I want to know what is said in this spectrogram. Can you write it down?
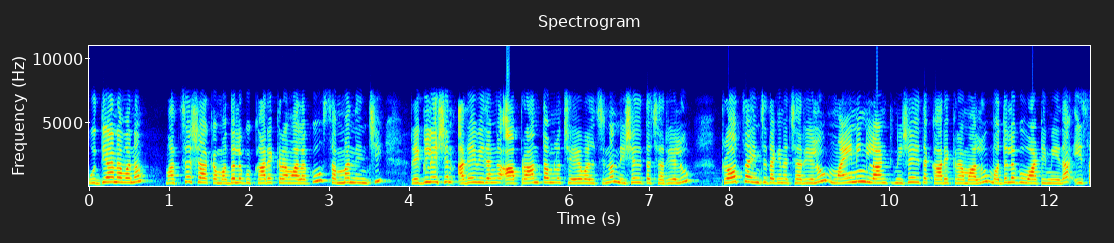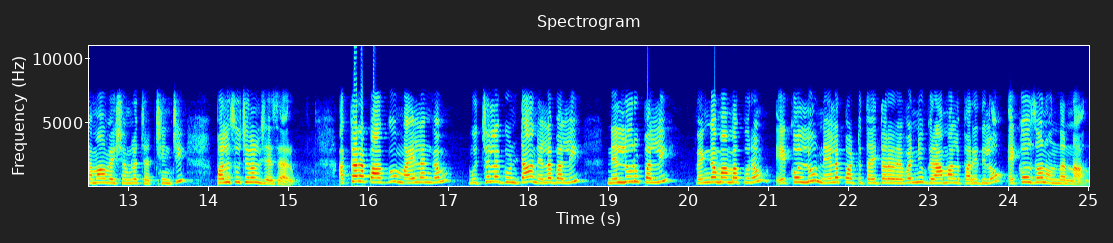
ఉద్యానవనం మత్స్యశాఖ మొదలగు కార్యక్రమాలకు సంబంధించి రెగ్యులేషన్ అదేవిధంగా ఆ ప్రాంతంలో చేయవలసిన నిషేధిత చర్యలు ప్రోత్సహించదగిన చర్యలు మైనింగ్ లాంటి నిషేధిత కార్యక్రమాలు మొదలగు వాటి మీద ఈ సమావేశంలో చర్చించి పలు సూచనలు చేశారు. అక్కరపాకు మైలంగం ముచ్చలగుంట నెలబల్లి నెల్లూరుపల్లి వెంగమాంబపురం ఏకొల్లు నేలపట్టు తదితర రెవెన్యూ గ్రామాల పరిధిలో ఎకోజోన్ ఉందన్నారు.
